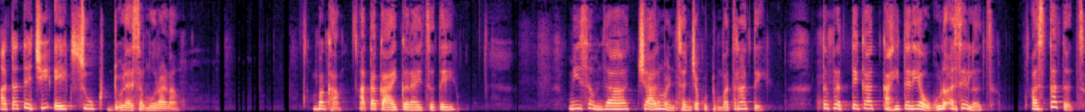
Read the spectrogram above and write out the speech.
आता त्याची एक चूक डोळ्यासमोर आणा. बघा आता काय करायचं ते? मी समजा चार माणसांच्या कुटुंबात राहते तर प्रत्येकात काहीतरी अवगुण असेलच असतातच.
